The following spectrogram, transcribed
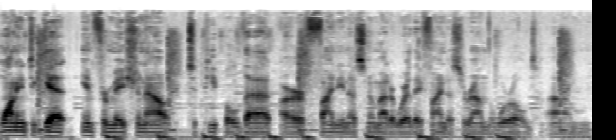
wanting to get information out to people that are finding us no matter where they find us around the world. Um,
